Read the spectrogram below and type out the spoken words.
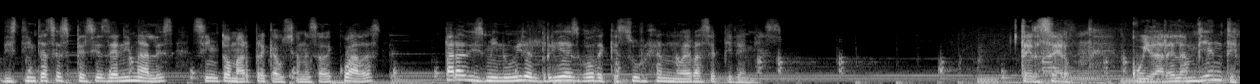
distintas especies de animales sin tomar precauciones adecuadas para disminuir el riesgo de que surjan nuevas epidemias. Tercero, cuidar el ambiente.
